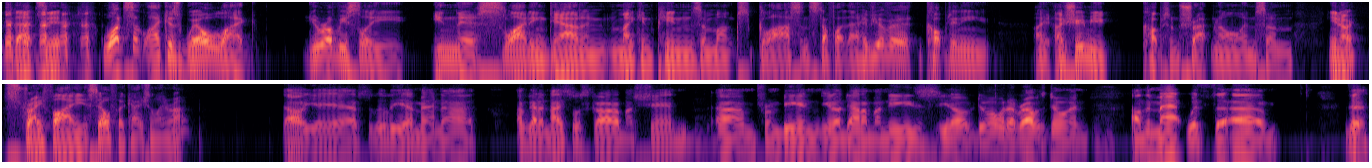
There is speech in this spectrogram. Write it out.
That's it. What's it like as well? Like, you're obviously in there sliding down and making pins amongst glass and stuff like that. Have you ever copped any? I, I assume you cop some shrapnel and some, you know, stray fire yourself occasionally, right? oh yeah, yeah, absolutely, yeah, man. Uh, I've got a nice little scar on my shin um, from being, you know, down on my knees, you know, doing whatever I was doing on the mat with the um, the,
